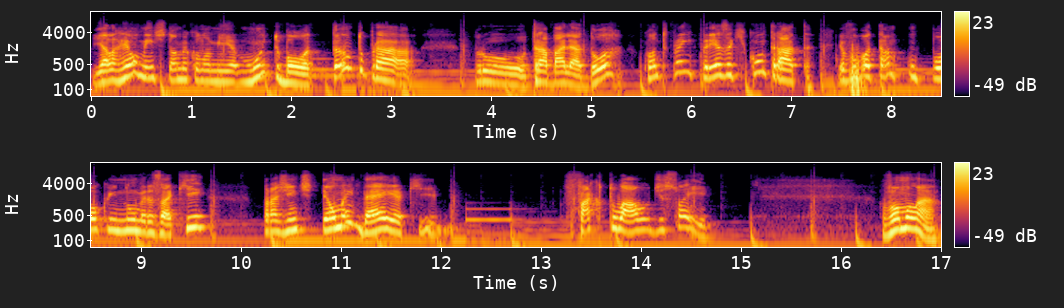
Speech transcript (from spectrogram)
e ela realmente dá uma economia muito boa tanto para o trabalhador quanto para a empresa que contrata. Eu vou botar um pouco em números aqui para a gente ter uma ideia que factual disso aí. Vamos lá.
